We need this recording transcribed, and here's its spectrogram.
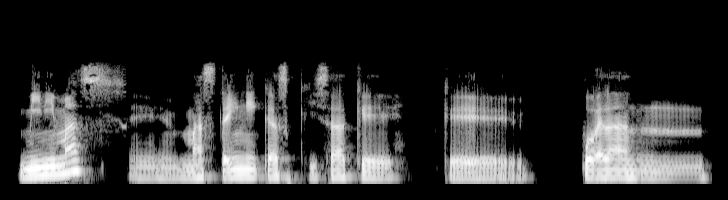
mínimas, eh, más técnicas quizá que, que puedan...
